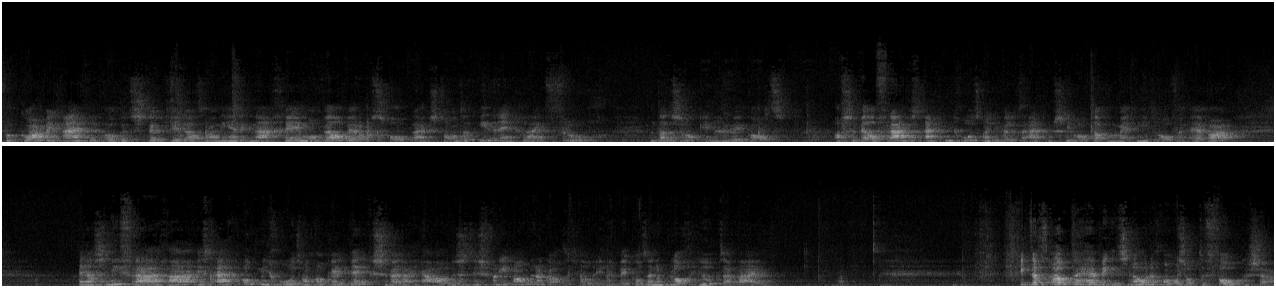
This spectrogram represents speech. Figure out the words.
voorkwam ik eigenlijk ook het stukje dat wanneer ik na chemo wel weer op het schoolplein stond, dat iedereen gelijk vroeg. Want dat is ook ingewikkeld. Als ze wel vragen is het eigenlijk niet goed, want je wil het er eigenlijk misschien wel op dat moment niet over hebben. En als ze niet vragen, is het eigenlijk ook niet goed, want oké, denken ze wel aan jou. Dus het is voor die anderen ook altijd heel ingewikkeld en een blog hielp daarbij. Ik dacht ook, we hebben iets nodig om ons op te focussen.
